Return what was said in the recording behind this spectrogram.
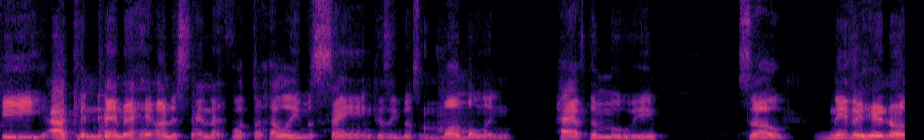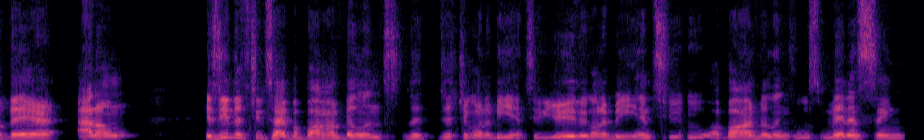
He I couldn't damn it understand what the hell he was saying because he was mumbling half the movie. So neither here nor there. I don't. Is either two type of Bond villains that, that you're going to be into. You're either going to be into a Bond villain who's menacing,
